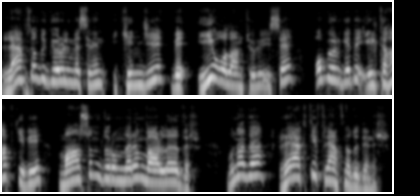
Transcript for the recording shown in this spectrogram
Lenf nodu görülmesinin ikinci ve iyi olan türü ise o bölgede iltihap gibi masum durumların varlığıdır. Buna da reaktif lenf nodu denir.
